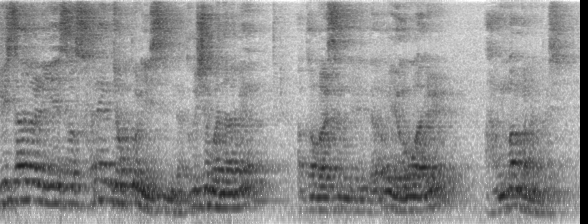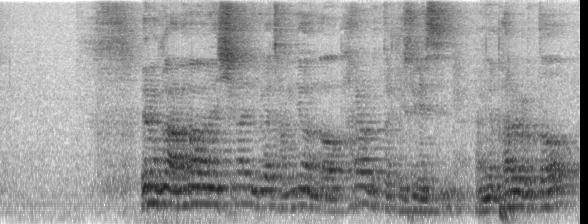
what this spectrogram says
비상을 위해서 선행 조건이 있습니다. 그것이 뭐냐면 아까 말씀드린 대로 여호와를 악망하는 것입니다. 여러분 그 악망하는 시간 우리가 작년 8월부터 계속했습니다. 작년 8월부터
